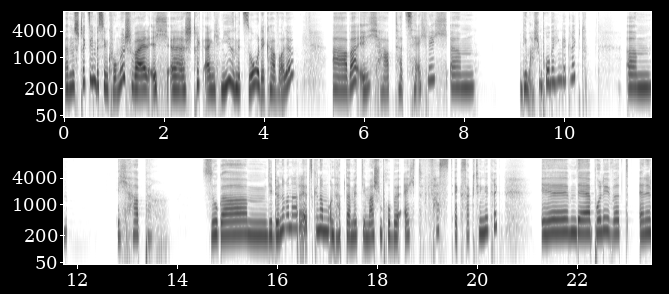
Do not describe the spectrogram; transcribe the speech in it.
Ähm, es strickt sich ein bisschen komisch, weil ich äh, stricke eigentlich nie mit so dicker Wolle. Aber ich habe tatsächlich ähm, die Maschenprobe hingekriegt. Ähm, ich habe sogar ähm, die dünnere Nadel jetzt genommen und habe damit die Maschenprobe echt fast exakt hingekriegt. Ähm, der Pulli wird eine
